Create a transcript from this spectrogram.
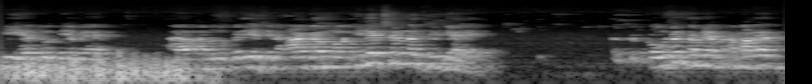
એ હેતુથી અમે આ બધું કરીએ છીએ આ ગામમાં ઇલેક્શન નથી ક્યારે કહું છું તમે અમારા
